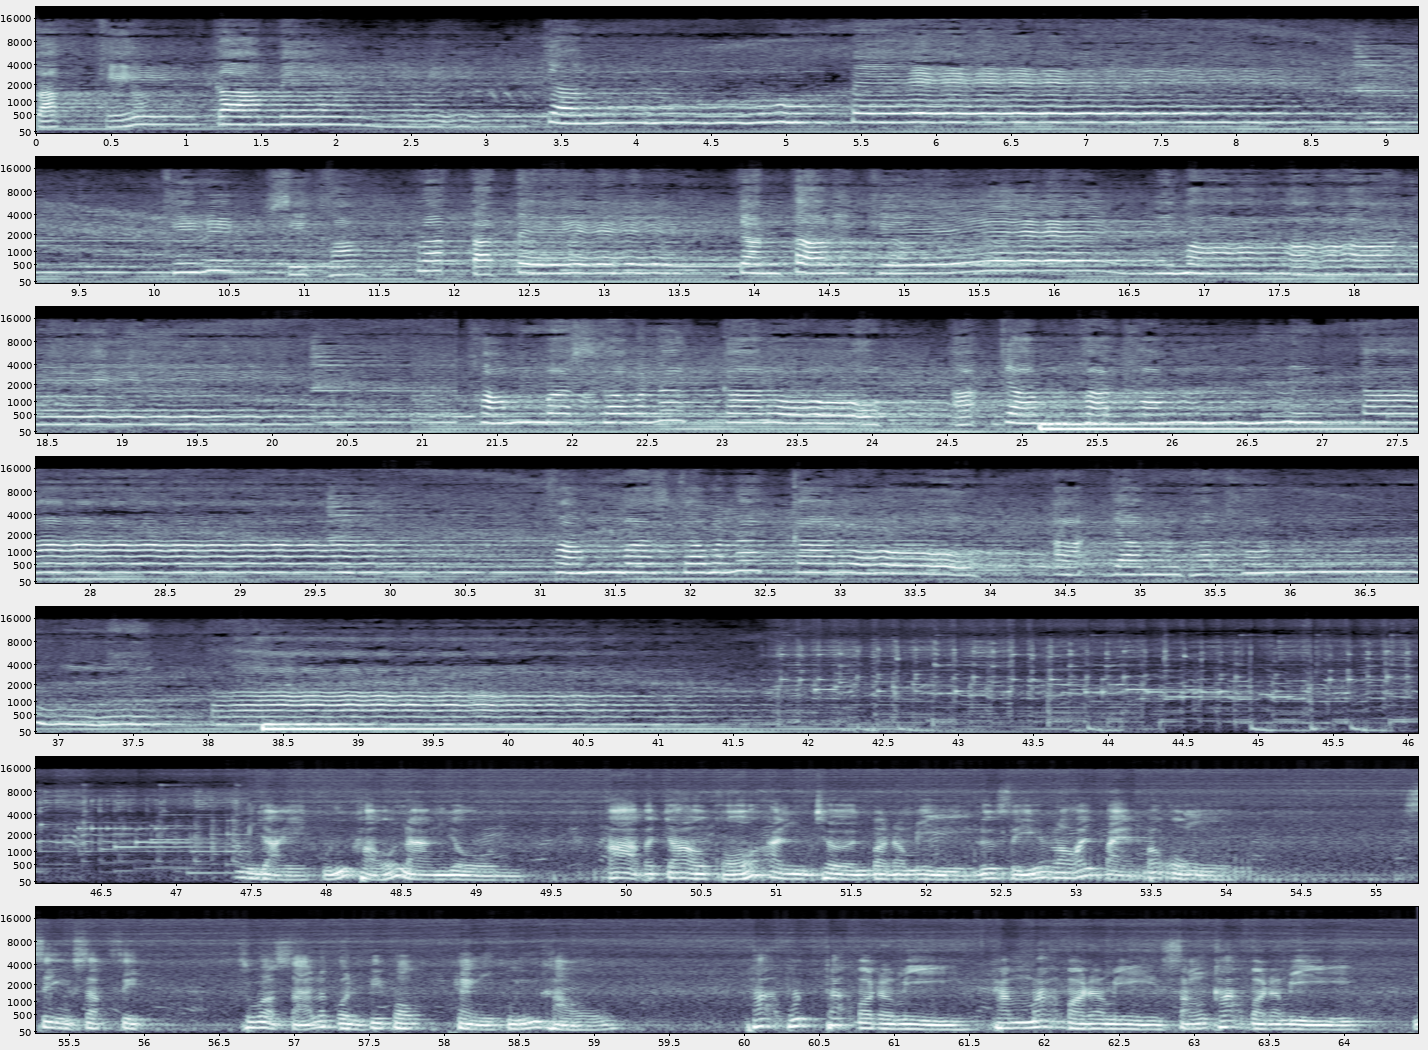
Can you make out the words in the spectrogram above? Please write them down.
สักเคกาเมจรูเปทิลิสิการัตเต จันตาริเกวิมานีธรรมสวนกาโล อะยัมพะทันตาธรรมสวนกาโลอะยัมพะทันตาตั้งใหญ่ขุนเขานางโยน ข้าพระเจ้าขออัญเชิญบารมีฤาษีร้อยแปดพระองค์ สิ่งศักดิ์สิทธิ์ทั่วสารกลพิภพแห่งขุนเขา พระพุทธบารมี ธรรมบารมี สังฆบารมี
